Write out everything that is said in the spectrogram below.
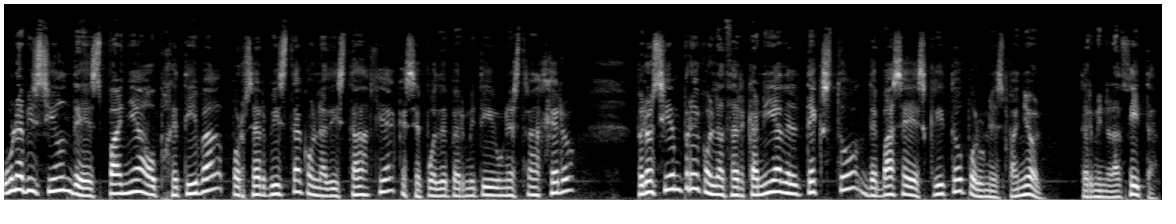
una visión de España objetiva por ser vista con la distancia que se puede permitir un extranjero, pero siempre con la cercanía del texto de base escrito por un español. Termina la cita.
